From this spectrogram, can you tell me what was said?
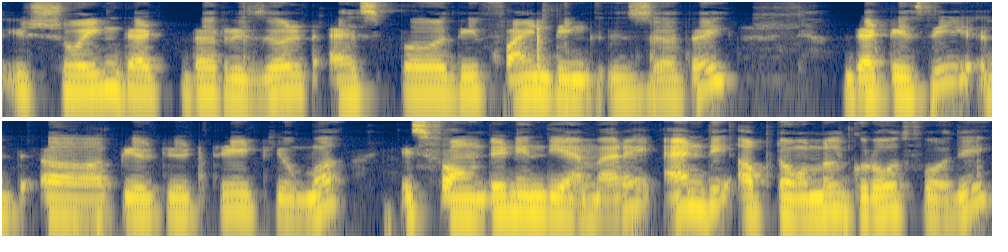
is showing that the result as per the finding is uh, the that is the uh, pituitary tumor is found in the mri and the abnormal growth for the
